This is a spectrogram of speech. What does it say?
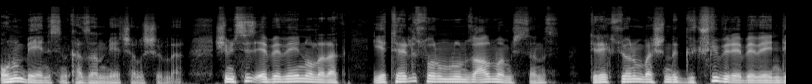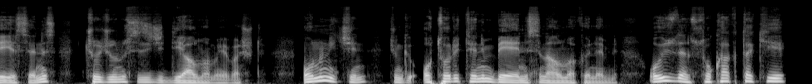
onun beğenisini kazanmaya çalışırlar. Şimdi siz ebeveyn olarak yeterli sorumluluğunuzu almamışsanız direksiyonun başında güçlü bir ebeveyn değilseniz çocuğunuz sizi ciddiye almamaya başlıyor. Onun için çünkü otoritenin beğenisini almak önemli. O yüzden sokaktaki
